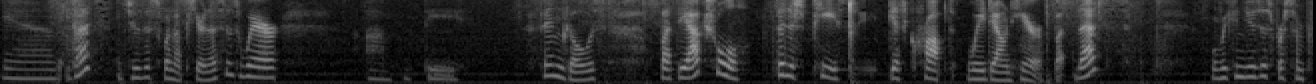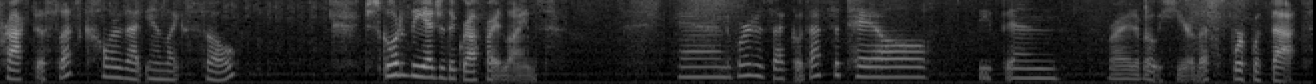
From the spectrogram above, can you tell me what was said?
And let's do this one up here. This is where um, the fin goes, but the actual finished piece gets cropped way down here. But that's where we can use this for some practice. Let's color that in like so. Just go to the edge of the graphite lines. And where does that go? That's the tail, the fin, right about here. Let's work with that.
